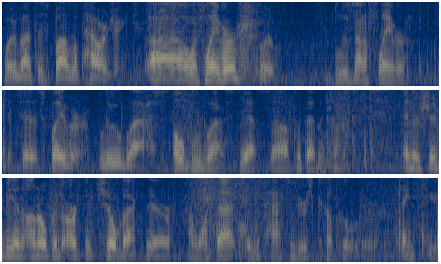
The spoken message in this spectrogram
What about this bottle of power drink? Uh, what flavor? Blue. Blue's not a flavor. It says flavor, Blue Blast. Oh, Blue Blast, yes. Uh, put that in the trunk. And there should be an unopened Arctic chill back there. I want that in the passenger's cup holder. Thank you.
